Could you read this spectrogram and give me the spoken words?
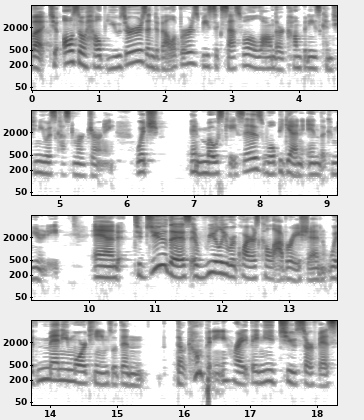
but to also help users and developers be successful along their company's continuous customer journey, which in most cases will begin in the community. And to do this, it really requires collaboration with many more teams within their company, right? They need to surface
